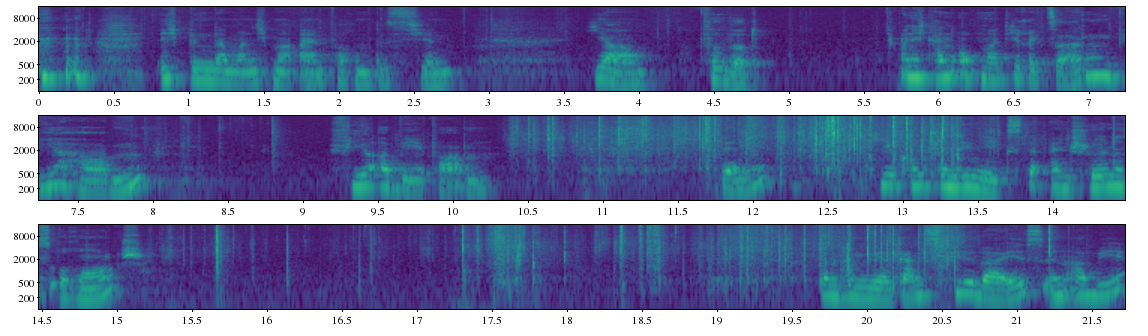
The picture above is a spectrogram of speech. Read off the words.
ich bin da manchmal einfach ein bisschen, ja, verwirrt. Und ich kann auch mal direkt sagen, wir haben vier AB-Farben. Denn hier kommt schon die nächste, ein schönes Orange. Dann haben wir ganz viel Weiß in AB.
